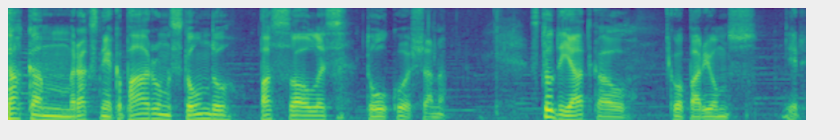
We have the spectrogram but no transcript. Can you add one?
Sākam rakstnieka pārunu stundu pasaules tulkošana. Studijā atkal kopā ar jums ir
